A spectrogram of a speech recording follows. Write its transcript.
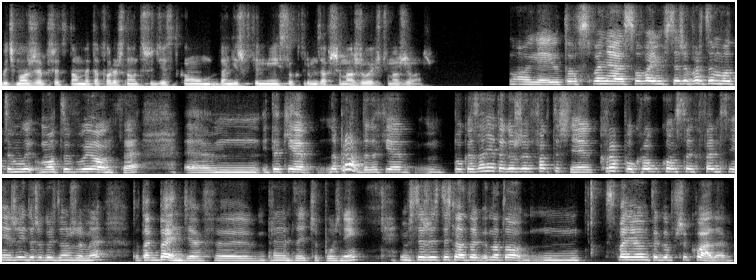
być może przed tą metaforyczną trzydziestką będziesz w tym miejscu, o którym zawsze marzyłeś czy marzyłaś. Ojeju, to wspaniałe słowa i myślę, że bardzo motywujące. I takie, naprawdę, takie pokazanie tego, że faktycznie krok po kroku, konsekwentnie, jeżeli do czegoś dążymy, to tak będzie w, prędzej czy później. I myślę, że jesteś na to, na to mm, wspaniałym tego przykładem.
